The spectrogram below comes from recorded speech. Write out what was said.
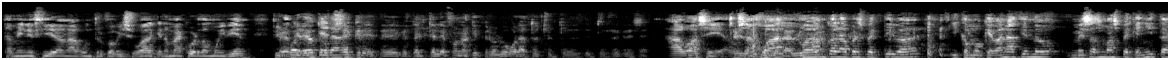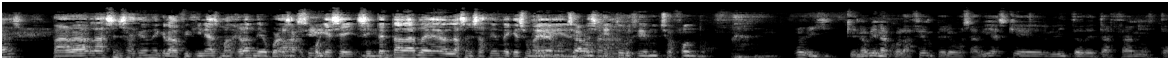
también hicieron algún truco visual que no me acuerdo muy bien, pero creo que era Secret, de- del teléfono aquí, pero luego era tocho, entonces de Top Secret, ¿eh? algo así. O El sea, juegan, con la perspectiva y como que van haciendo mesas más pequeñitas para dar la sensación de que la oficina es más grande, o por Ah, sí. porque se, se intenta darle la sensación de que es una Tiene mucha longitud, sí, mucho fondo. Y que no viene a colación, pero ¿sabías que el grito de Tarzán está...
